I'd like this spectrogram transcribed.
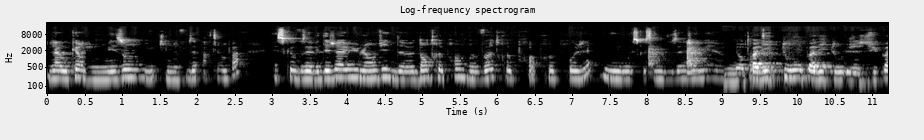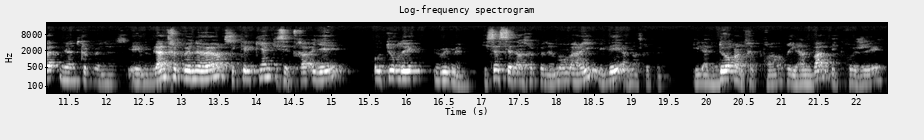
là au cœur d'une maison qui ne vous appartient pas. Est-ce que vous avez déjà eu l'envie d'entreprendre votre propre projet ou est-ce que ça ne vous a jamais euh, Non, pas du tout, pas du tout. Je ne suis pas une entrepreneuse. Et l'entrepreneur, c'est quelqu'un qui s'est travaillé autour de lui-même. Et ça, c'est un entrepreneur. Mon mari, il est un entrepreneur. Il adore entreprendre, il invente des projets,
